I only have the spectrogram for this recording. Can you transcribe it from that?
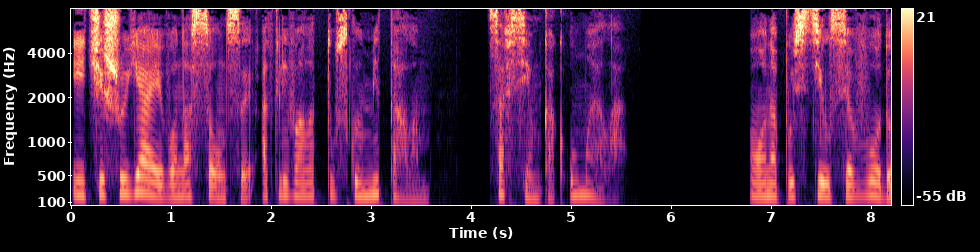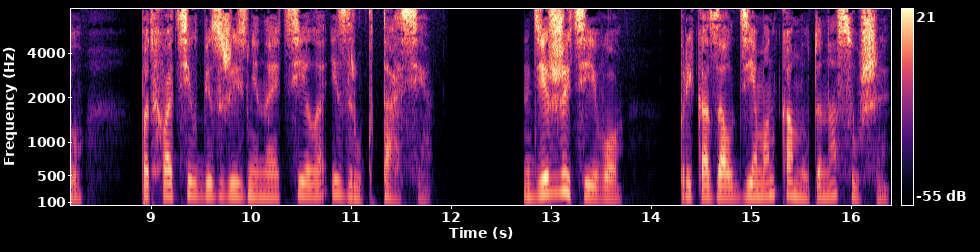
и чешуя его на солнце отливала тусклым металлом, совсем как у Мэла. Он опустился в воду, подхватил безжизненное тело из рук Таси. «Держите его!» — приказал демон кому-то на суше.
